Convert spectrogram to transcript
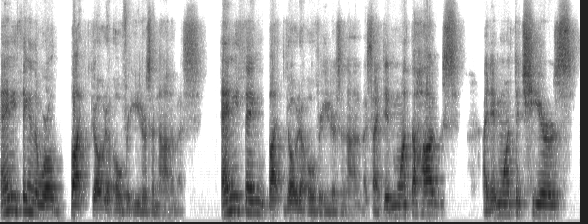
Anything in the world but go to Overeaters Anonymous. anything but go to Overeaters Anonymous. I didn't want the hugs. I didn't want the cheers.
